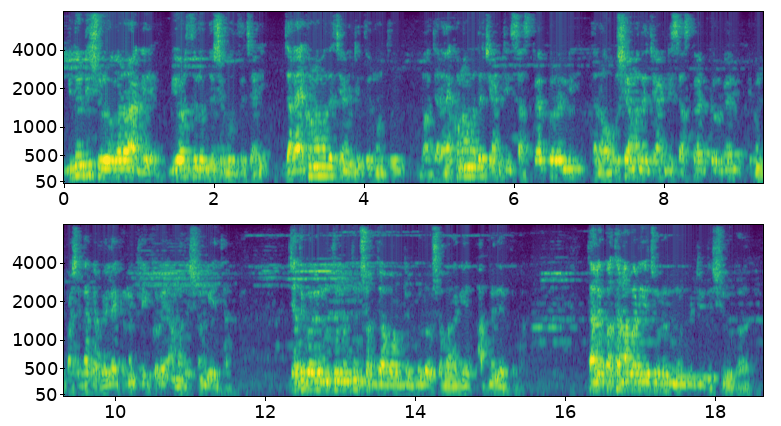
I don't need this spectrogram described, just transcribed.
ভিডিওটি শুরু করার আগে ভিউয়ার্সদের উদ্দেশ্যে বলতে চাই, যারা এখন আমাদের চ্যানেলটিতে নতুন বা যারা এখন আমাদের চ্যানেলটি সাবস্ক্রাইব করেননি, তারা অবশ্যই আমাদের চ্যানেলটি সাবস্ক্রাইব করবেন এবং পাশে থাকা বেল আইকনে ক্লিক করে আমাদের সঙ্গেই থাকবেন। যাতে করে নতুন নতুন সব জব আপডেটগুলো সবার আগে আপনি দেখতে পান। তাহলে কথা না বাড়িয়ে চলুন মূল ভিডিওটি শুরু করা যাক।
